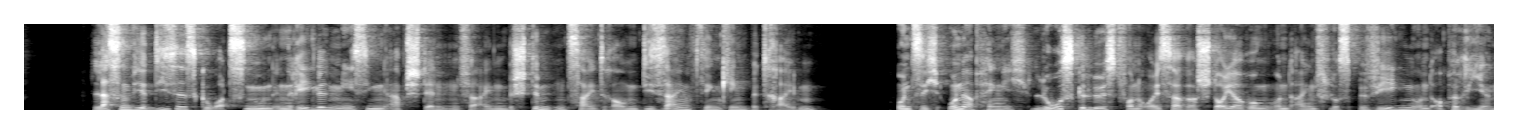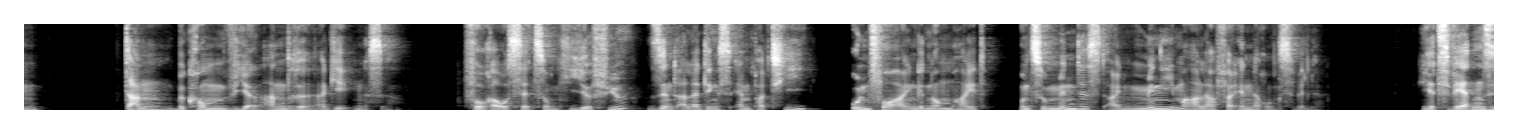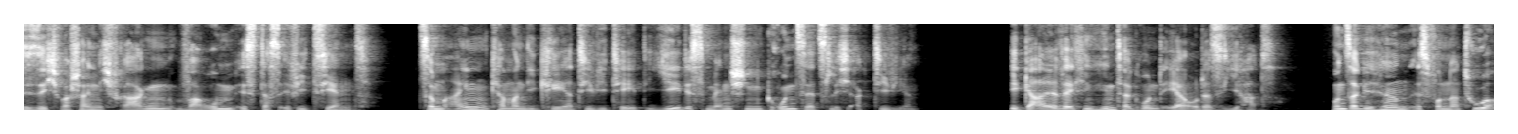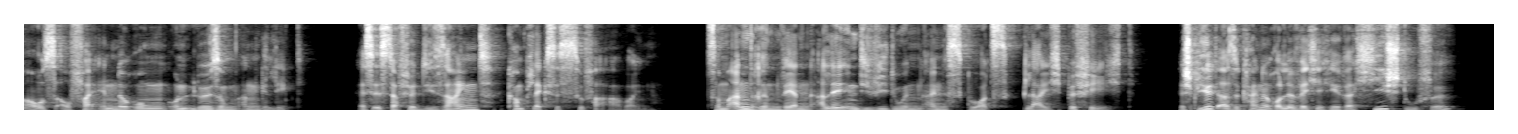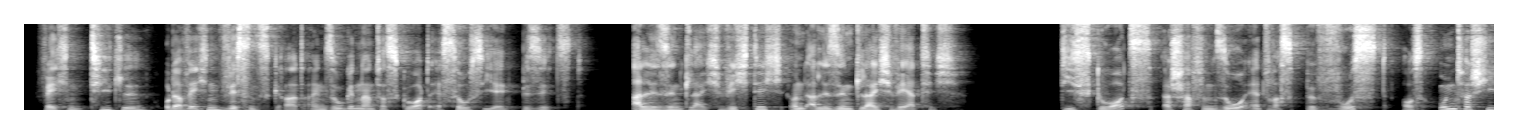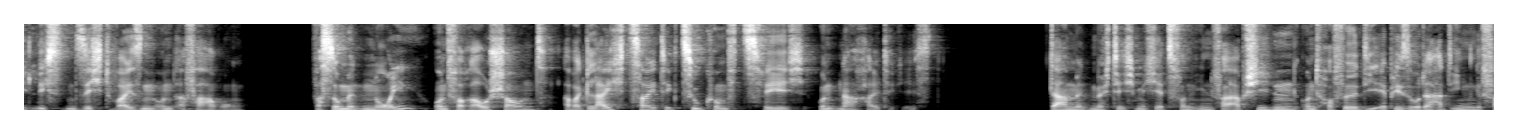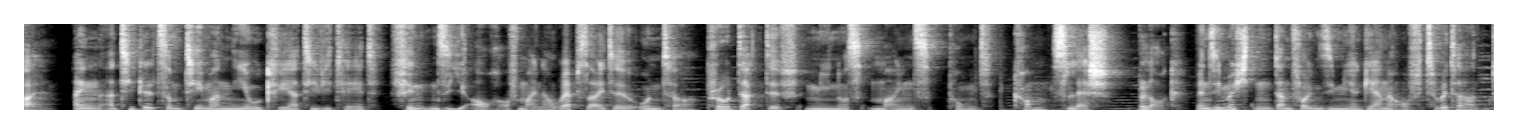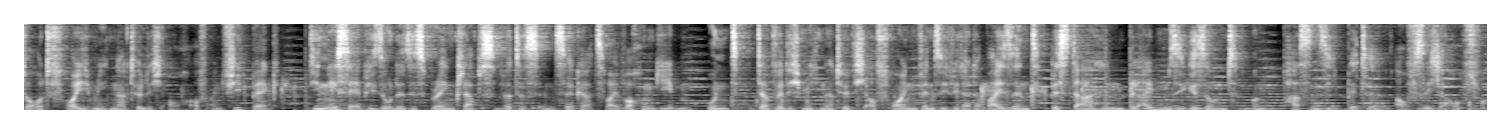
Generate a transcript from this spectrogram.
Lassen wir diese Squads nun in regelmäßigen Abständen für einen bestimmten Zeitraum Design Thinking betreiben, und sich unabhängig, losgelöst von äußerer Steuerung und Einfluss bewegen und operieren, dann bekommen wir andere Ergebnisse. Voraussetzung hierfür sind allerdings Empathie, Unvoreingenommenheit und zumindest ein minimaler Veränderungswille. Jetzt werden Sie sich wahrscheinlich fragen, warum ist das effizient? Zum einen kann man die Kreativität jedes Menschen grundsätzlich aktivieren egal welchen Hintergrund er oder sie hat. Unser Gehirn ist von Natur aus auf Veränderungen und Lösungen angelegt. Es ist dafür designt, Komplexes zu verarbeiten. Zum anderen werden alle Individuen eines Squads gleich befähigt. Es spielt also keine Rolle, welche Hierarchiestufe, welchen Titel oder welchen Wissensgrad ein sogenannter Squad Associate besitzt. Alle sind gleich wichtig und alle sind gleichwertig. Die Squads erschaffen so etwas bewusst aus unterschiedlichsten Sichtweisen und Erfahrungen, was somit neu und vorausschauend, aber gleichzeitig zukunftsfähig und nachhaltig ist. Damit möchte ich mich jetzt von Ihnen verabschieden und hoffe, die Episode hat Ihnen gefallen. Einen Artikel zum Thema Neokreativität finden Sie auch auf meiner Webseite unter productive-minds.com slash Blog. Wenn Sie möchten, dann folgen Sie mir gerne auf Twitter. Dort freue ich mich natürlich auch auf ein Feedback. Die nächste Episode des Brain Clubs wird es in circa zwei Wochen geben und da würde ich mich natürlich auch freuen, wenn Sie wieder dabei sind. Bis dahin bleiben Sie gesund und passen Sie bitte auf sich auf.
